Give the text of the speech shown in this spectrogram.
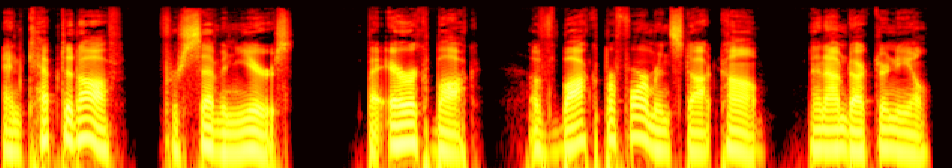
and Kept It Off for Seven Years by Eric Bach of BachPerformance.com. And I'm Dr. Neal.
